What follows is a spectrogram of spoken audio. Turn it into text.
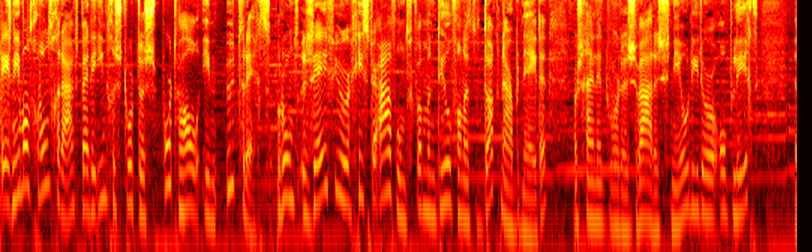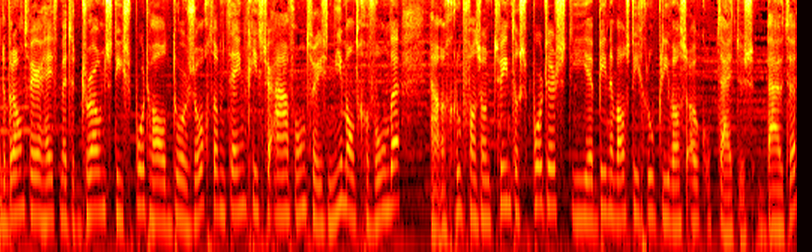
Er is niemand gewond geraakt bij de ingestorte sporthal in Utrecht. Rond 7 uur gisteravond kwam een deel van het dak naar beneden. Waarschijnlijk door de zware sneeuw die erop ligt. En de brandweer heeft met de drones die sporthal doorzocht... al meteen gisteravond. Er is niemand gevonden. Nou, een groep van zo'n 20 sporters die eh, binnen was... die groep die was ook op tijd dus buiten.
